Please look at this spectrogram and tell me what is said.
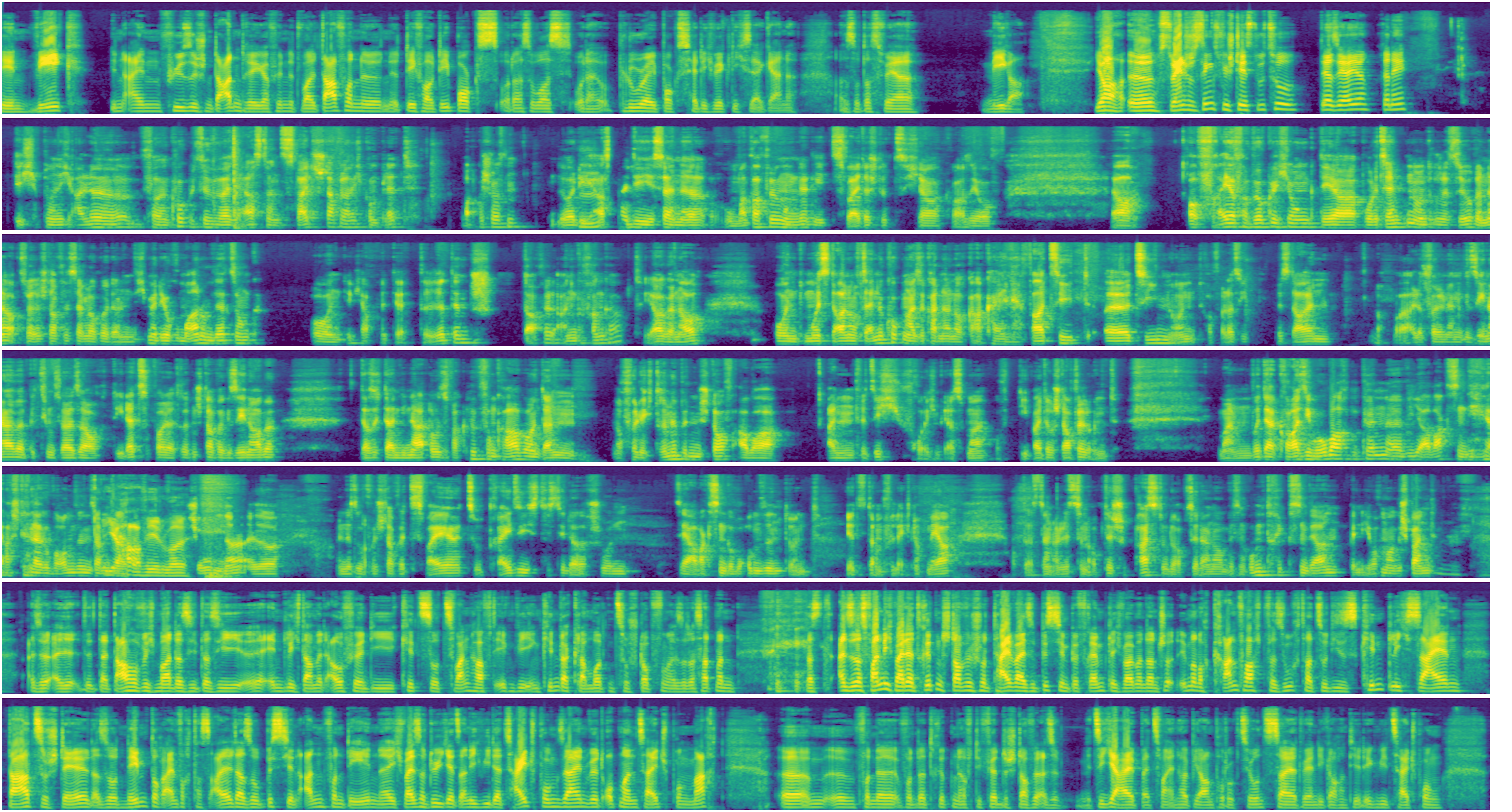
den Weg in einen physischen Datenträger findet, weil davon eine, eine DVD-Box oder sowas oder Blu-ray-Box hätte ich wirklich sehr gerne. Also das wäre mega. Ja, äh, Stranger Things, wie stehst du zu der Serie, René? Ich habe noch nicht alle Folgen geguckt, beziehungsweise erste und zweite Staffel habe ich komplett abgeschossen. Nur die mhm. erste, die ist ja eine Romanverfilmung, ne? die zweite stützt sich ja quasi auf, ja, auf freie Verwirklichung der Produzenten und Regisseure. Ne? Ab zweiter Staffel ist ja, glaube ich, dann nicht mehr die Romanumsetzung. Und ich habe mit der dritten Staffel angefangen gehabt. Ja, genau. Und muss da noch zu Ende gucken, also kann da noch gar kein Fazit äh, ziehen und hoffe, dass ich bis dahin noch mal alle Folgen dann gesehen habe, beziehungsweise auch die letzte Folge der dritten Staffel gesehen habe, dass ich dann die nahtlose Verknüpfung habe und dann noch völlig drinne bin im Stoff, aber an für sich freue ich mich erstmal auf die weitere Staffel und man wird ja quasi beobachten können, äh, wie erwachsen die Darsteller geworden sind. ja, auf jeden Fall. Schon, ne? Also, wenn du so von Staffel 2 zu 3 siehst, dass die da schon sehr erwachsen geworden sind und jetzt dann vielleicht noch mehr. Ob das dann alles dann optisch passt oder ob sie da noch ein bisschen rumtricksen werden, bin ich auch mal gespannt. Mhm. Also, also da, da, hoffe ich mal, dass sie, dass sie äh, endlich damit aufhören, die Kids so zwanghaft irgendwie in Kinderklamotten zu stopfen. Also das hat man, das, also das fand ich bei der dritten Staffel schon teilweise ein bisschen befremdlich, weil man dann schon immer noch krampfhaft versucht hat, so dieses kindlich Sein darzustellen. Also nehmt doch einfach das Alter so ein bisschen an von denen. Ne? Ich weiß natürlich jetzt auch nicht, wie der Zeitsprung sein wird, ob man einen Zeitsprung macht ähm, äh, von, der, von der dritten auf die vierte Staffel. Also mit Sicherheit bei zweieinhalb Jahren Produktionszeit werden die garantiert irgendwie Zeitsprung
